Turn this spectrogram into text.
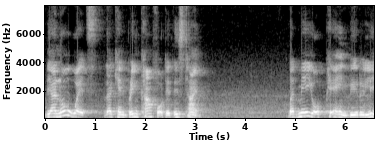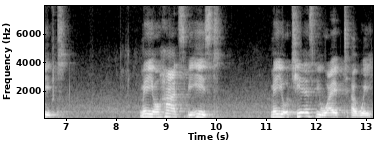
There are no words that can bring comfort at this time, but may your pain be relieved. May your hearts be eased. May your tears be wiped away.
